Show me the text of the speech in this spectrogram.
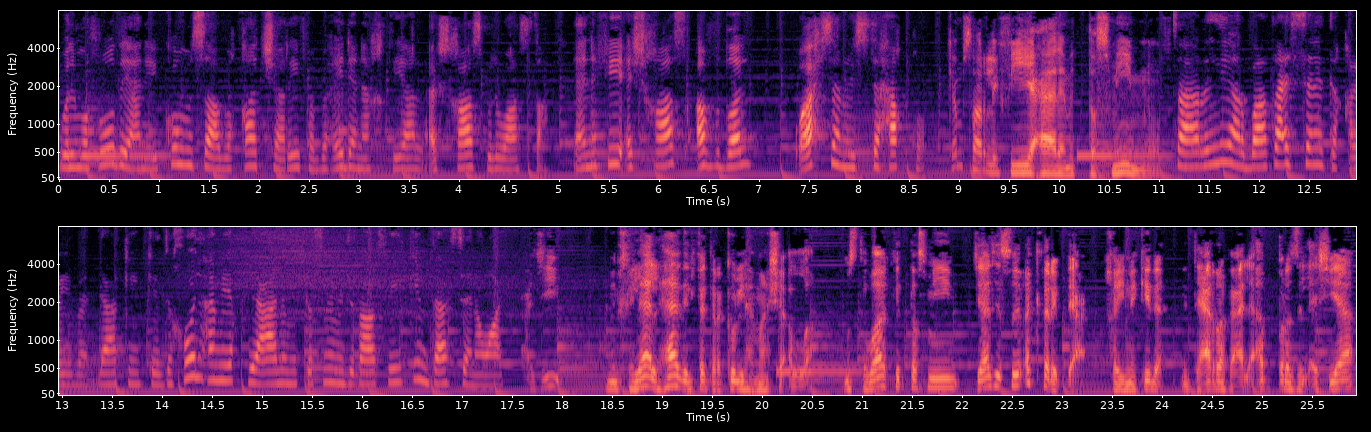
والمفروض يعني يكون مسابقات شريفة بعيدا عن اختيار الأشخاص بالواسطة. لأن في أشخاص أفضل وأحسن ويستحقوا كم صار لك في عالم التصميم نوف؟ صار لي 14 سنة تقريبا لكن كدخول عميق في عالم التصميم الجرافيكي من ثلاث سنوات. عجيب. من خلال هذه الفترة كلها ما شاء الله مستواك في التصميم جالس يصير أكثر إبداع خلينا كذا نتعرف على أبرز الأشياء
